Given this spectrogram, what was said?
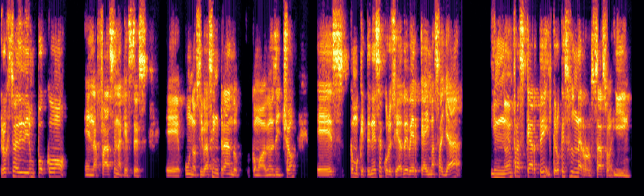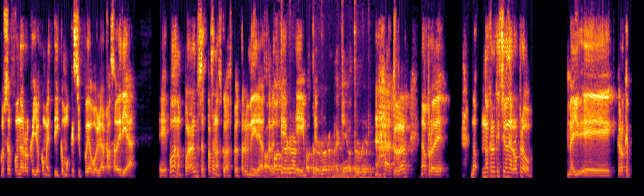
creo que se va a dividir un poco en la fase en la que estés. Eh, uno, si vas entrando, como habíamos dicho, es como que tienes esa curiosidad de ver qué hay más allá y no enfrascarte. Y creo que eso es un errorzazo. Y incluso fue un error que yo cometí, como que si pudiera volver al pasado diría, eh, bueno, por algo se pasan las cosas, pero tal vez me diría, ¿sabes Otro error, otro error, aquí, otro error. otro error. No, pero no, no creo que sea un error, pero eh, creo que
